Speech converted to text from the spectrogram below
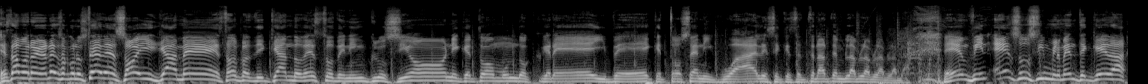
Estamos de regreso con ustedes, Game. Estamos platicando de esto de la inclusión y que todo el mundo cree y ve que todos sean iguales y que se traten bla bla bla bla bla. En fin, eso simplemente queda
